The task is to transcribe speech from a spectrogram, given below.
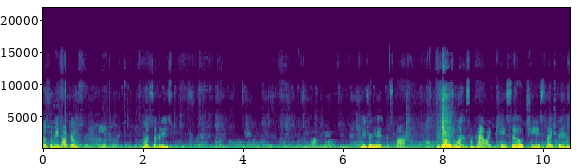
Want some of nachos? You want some of these? These are hitting the spot. Because I was wanting some kind of like queso cheese type thing.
